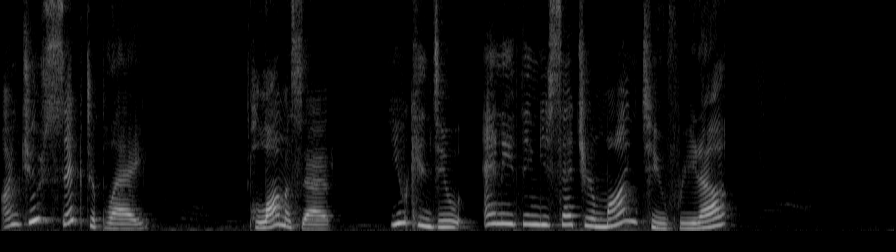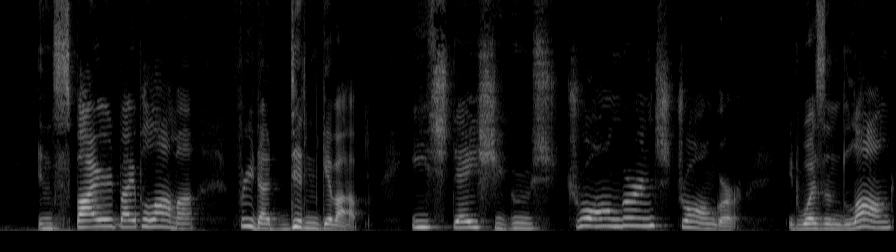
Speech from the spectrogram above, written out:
I'm too sick to play. Paloma said, You can do anything you set your mind to, Frida. Inspired by Paloma, Frida didn't give up. Each day she grew stronger and stronger. It wasn't long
